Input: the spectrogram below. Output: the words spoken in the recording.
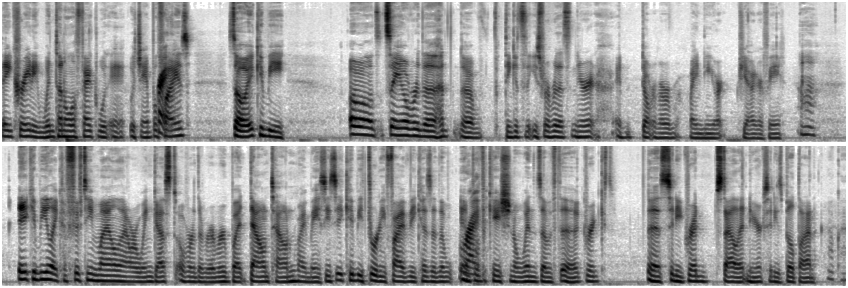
they create a wind tunnel effect which amplifies. So it could be, oh, let's say over the, uh, I think it's the East River that's near it. I don't remember my New York geography. Uh-huh. It could be like a 15 mile an hour wind gust over the river, but downtown by Macy's, it could be 35 because of the Right. amplification of winds of the grid, uh, city grid style that New York City is built on. Okay.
